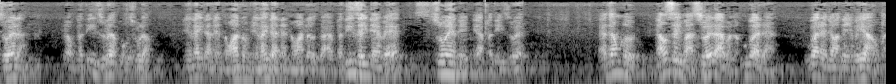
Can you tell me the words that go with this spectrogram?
ဆွဲတာအဲ့တော့မသိဆွဲပုံဆွဲတာမြင်လိုက်တာနဲ့နွားတော့မြင်လိုက်တာနဲ့နွားတော့ဆိုတာမသိစိတ်နဲ့ပဲဆွဲနေကြမသိဆွဲအဲကြောင့်မလို့နောက်စိတ်မှာဆွဲတာပါလို့ဥပါဒံဥပါဒံကြောင့်သင်ပေးရအောင်ပါ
